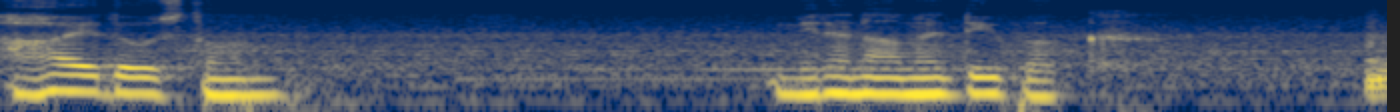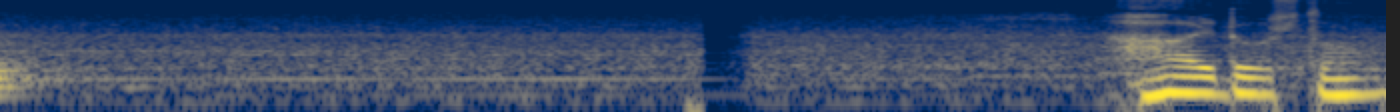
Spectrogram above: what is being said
हाय दोस्तों, मेरा नाम है दीपक। हाय दोस्तों,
